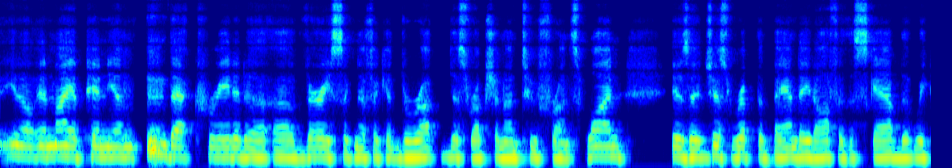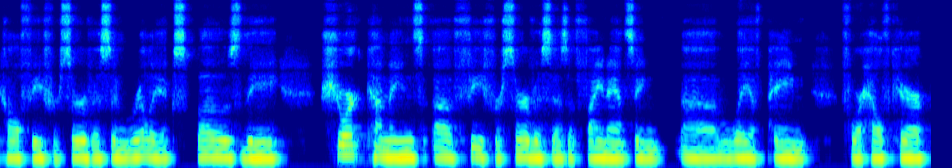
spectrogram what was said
you know, in my opinion, that created a, a very significant disruption on two fronts. One, is it just ripped the band-aid off of the scab that we call fee for service and really expose the shortcomings of fee for service as a financing uh, way of paying for healthcare.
